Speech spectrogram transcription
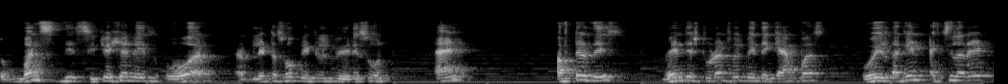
once this situation is over let us hope it will be very soon and after this when the students will be in the campus we will again accelerate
